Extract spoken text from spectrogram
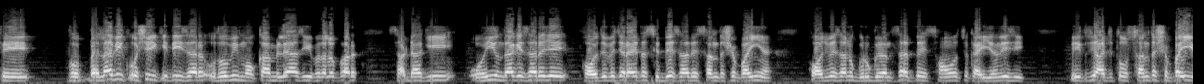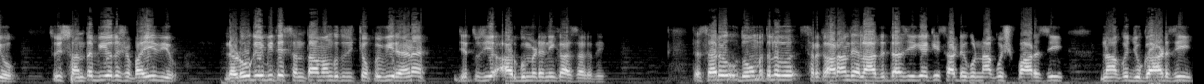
ਤੇ ਪਹਿਲਾਂ ਵੀ ਕੋਸ਼ਿਸ਼ ਕੀਤੀ, ਸਰ, ਉਦੋਂ ਵੀ ਮੌਕਾ ਮਿਲਿਆ ਸੀ। ਮਤਲਬ ਪਰ ਸਾਡਾ ਕੀ ਉਹੀ ਹੁੰਦਾ ਕਿ, ਸਰ, ਜੇ ਫੌਜ ਦੇ ਵਿੱਚ ਰਹੇ ਤਾਂ ਸਿੱਧੇ ਸਾਦੇ ਸੰਤ ਸਿਪਾਹੀ ਹੈ। ਫੌਜ ਵਿੱਚ ਸਾਨੂੰ ਗੁਰੂ ਗ੍ਰੰਥ ਸਾਹਿਬ ਤੇ ਸਹੁੰ ਚੁਕਾਈ ਜਾਂਦੀ ਸੀ ਵੀ ਤੁਸੀਂ ਅੱਜ ਤੋਂ ਸੰਤ ਸਿਪਾਹੀ ਹੋ, ਤੁਸੀਂ ਸੰਤ ਵੀ ਹੋ ਤੇ ਸਿਪਾਹੀ ਵੀ ਹੋ। ਲੜੋਗੇ ਵੀ ਤੇ ਸੰਤਾਂ ਵਾਂਗੂ ਤੁਸੀਂ ਚੁੱਪ ਵੀ ਰਹਿਣਾ ਜੇ ਤੁਸੀਂ ਆਰਗੂਮੈਂਟ ਨਹੀਂ ਕਰ ਸਕਦੇ। ਤੇ ਸਰ ਉਦੋਂ ਮਤਲਬ ਸਰਕਾਰਾਂ ਦੇ ਹਾਲਾਤ ਇਦਾਂ ਸੀਗੇ ਕਿ ਸਾਡੇ ਕੋਲ ਨਾ ਕੋਈ ਸਿਫਾਰਸ਼ ਸੀ, ਨਾ ਕੋਈ ਜੁਗਾੜ ਸੀ,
